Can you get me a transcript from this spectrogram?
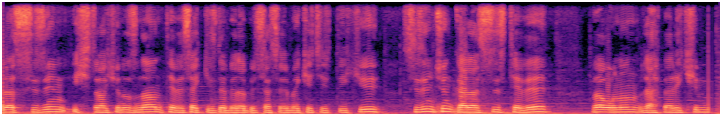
Belə sizin iştirakınızla TV8-də belə bir səsvermə keçirdik ki, sizin üçün Qərəzsiz TV və onun rəhbəri kimdir?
